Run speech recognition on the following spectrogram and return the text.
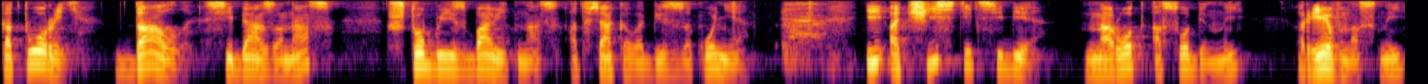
который дал себя за нас, чтобы избавить нас от всякого беззакония и очистить себе народ особенный, ревностный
